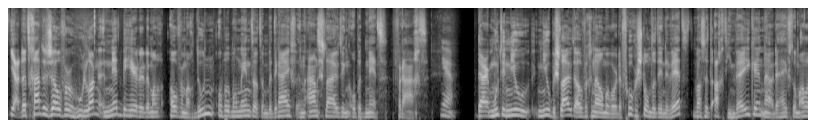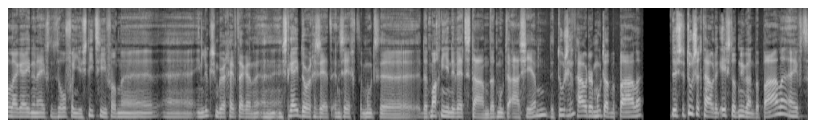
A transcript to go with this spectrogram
Ja, dat gaat dus over hoe lang een netbeheerder er mag, over mag doen op het moment dat een bedrijf een aansluiting op het net vraagt. Ja. Daar moet een nieuw, nieuw besluit over genomen worden. Vroeger stond het in de wet, was het 18 weken. Nou, daar heeft om allerlei redenen heeft het Hof van Justitie van, uh, uh, in Luxemburg heeft daar een, een, een, streep doorgezet en zegt moet, uh, dat mag niet in de wet staan, dat moet de ACM, de toezichthouder, moet dat bepalen. Dus de toezichthouder is dat nu aan het bepalen, heeft,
